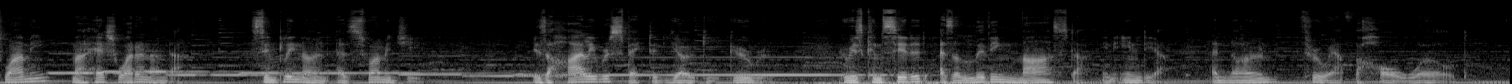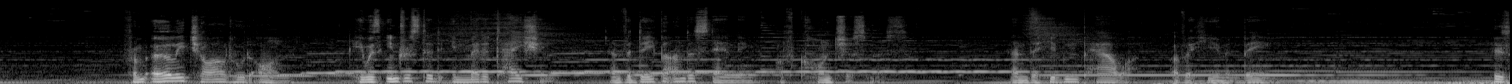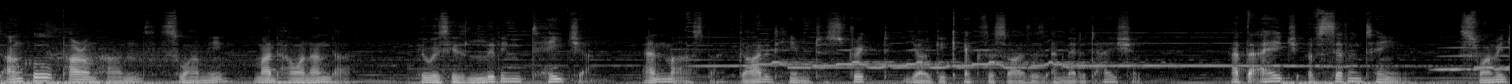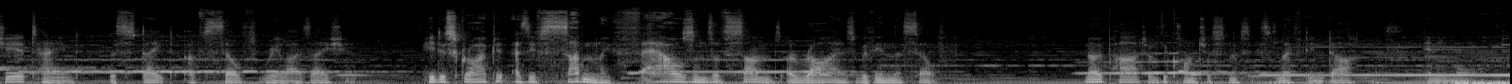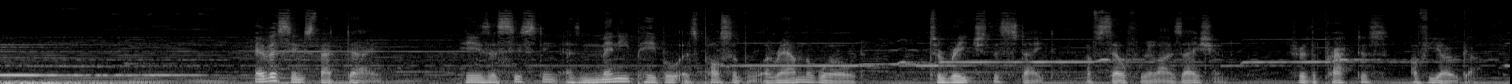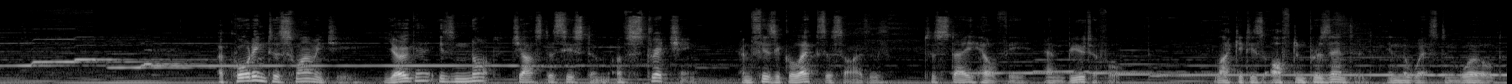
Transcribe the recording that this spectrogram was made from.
Swami Maheshwarananda, simply known as Swamiji, is a highly respected yogi guru who is considered as a living master in India and known throughout the whole world. From early childhood on, he was interested in meditation and the deeper understanding of consciousness and the hidden power of a human being. His uncle Paramhans Swami Madhavananda, who was his living teacher and master, guided him to strict yogic exercises and meditation. At the age of 17, Swamiji attained the state of self realization. He described it as if suddenly thousands of suns arise within the self. No part of the consciousness is left in darkness anymore. Ever since that day, he is assisting as many people as possible around the world to reach the state of self realization through the practice of yoga. According to Swamiji, yoga is not just a system of stretching and physical exercises to stay healthy and beautiful, like it is often presented in the Western world.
